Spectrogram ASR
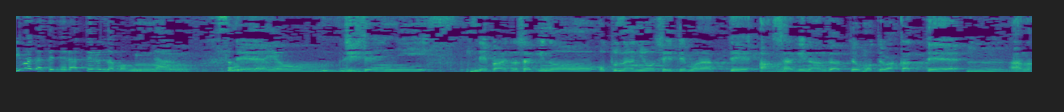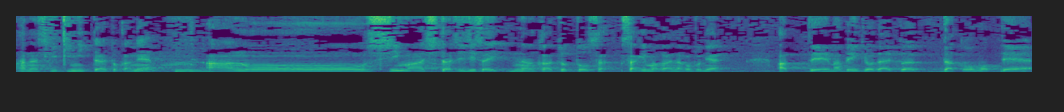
今だって狙ってるんだもんみんな、うん。そうだよ。で事前にねバイト先の大人に教えてもらってあ詐欺なんだって思って分かって、あの話聞きに行ったりとかね、あのーしましたし実際なんかちょっとさ詐欺まがいなことにあって、まあ、勉強代だだと思って、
